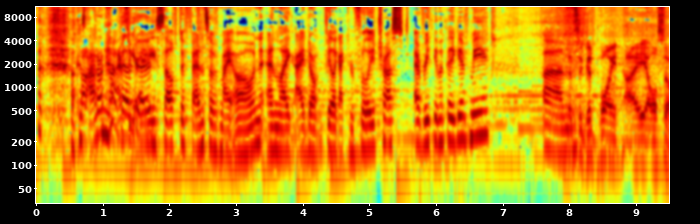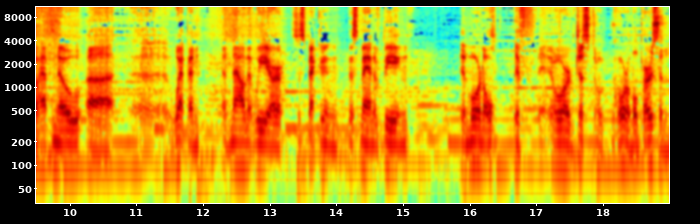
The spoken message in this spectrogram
Because I don't have like any self defense of my own, and like I don't feel like I can fully trust everything that they give me. That's a good point. I also have no uh, uh, weapon, and now that we are suspecting this man of being immortal, if or just a horrible person,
